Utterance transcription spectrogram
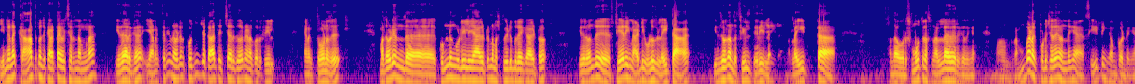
என்னென்னா காற்று கொஞ்சம் கரெக்டாக வச்சுருந்தோம்னா இதாக இருக்கும். எனக்கு தெரிஞ்ச இந்த வண்டியில் கொஞ்சம் காற்று எச்சா இருக்குதோன்னு எனக்கு ஒரு ஃபீல் எனக்கு தோணுது. மற்றபடி இந்த குண்டுங்குடியிலே ஆகட்டும் நம்ம ஸ்பீடு பிரேக் ஆகட்டும் இதில் வந்து ஸ்டியரிங்கில் அடி உழுகு லைட்டாக இதில் வந்து அந்த ஃபீல் தெரியல. லைட்டாக அந்த ஒரு ஸ்மூத்னஸ் நல்லாவே இருக்குதுங்க. ரொம்ப எனக்கு பிடிச்சதே வந்துங்க சீட்டிங் கம்ஃபர்ட்டுங்க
